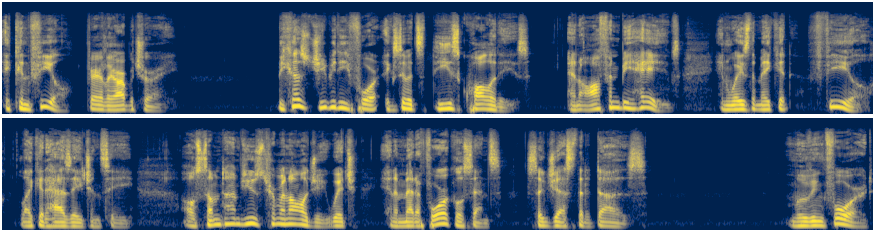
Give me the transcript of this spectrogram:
It can feel fairly arbitrary. Because GPT 4 exhibits these qualities and often behaves in ways that make it feel like it has agency, I'll sometimes use terminology which, in a metaphorical sense, suggests that it does. Moving forward,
